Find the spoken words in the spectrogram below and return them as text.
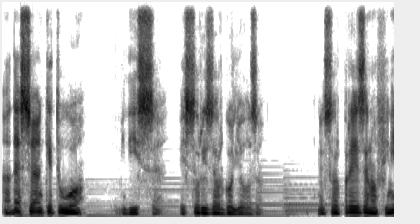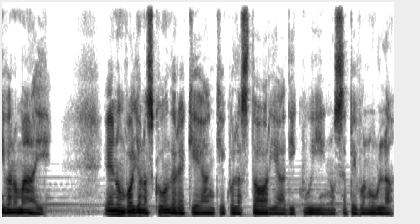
Adesso è anche tuo, mi disse e sorrise orgoglioso. Le sorprese non finivano mai e non voglio nascondere che anche quella storia di cui non sapevo nulla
